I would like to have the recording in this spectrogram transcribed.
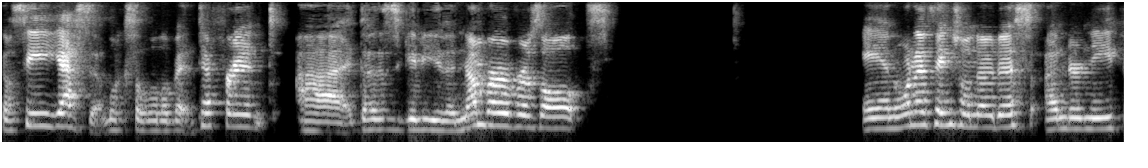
You'll see, yes, it looks a little bit different. Uh, it does give you the number of results. And one of the things you'll notice underneath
